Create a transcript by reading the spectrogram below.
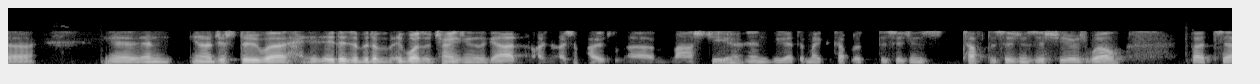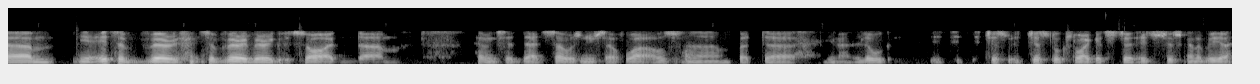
uh, yeah, and you know, just to uh, it, it is a bit of it was a changing of the guard, I, I suppose, uh, last year, and we had to make a couple of decisions, tough decisions this year as well. But um, yeah, it's a very it's a very very good side. And um, having said that, so is New South Wales. Um, but uh, you know, it all it, it just it just looks like it's it's just going to be a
